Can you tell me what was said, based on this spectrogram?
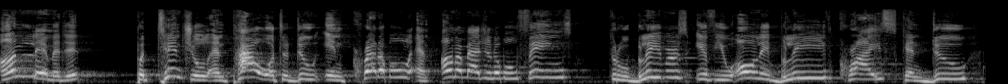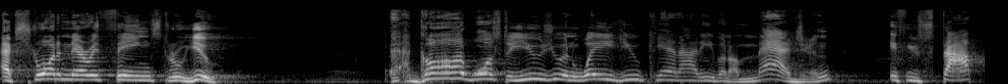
unlimited potential and power to do incredible and unimaginable things through believers if you only believe Christ can do extraordinary things through you. God wants to use you in ways you cannot even imagine if you stop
